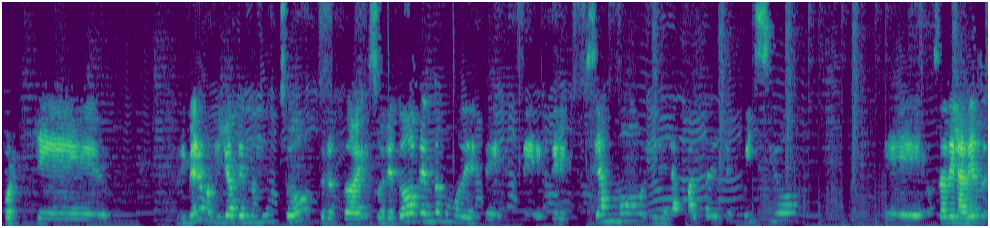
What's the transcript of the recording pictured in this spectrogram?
porque, primero porque yo aprendo mucho, pero sobre todo aprendo como de, del entusiasmo y de la falta de prejuicio, eh, o sea, del haber,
